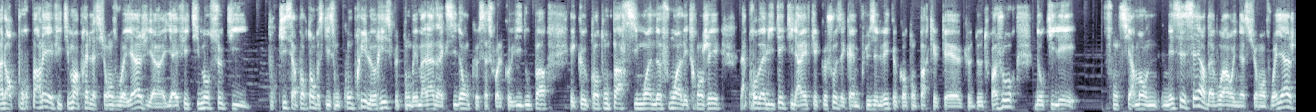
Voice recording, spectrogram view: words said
alors pour parler effectivement après de l'assurance voyage, il y a, y a effectivement ceux qui pour qui c'est important parce qu'ils ont compris le risque de tomber malade, accident, que ça soit le Covid ou pas, et que quand on part six mois, neuf mois à l'étranger, la probabilité qu'il arrive quelque chose est quand même plus élevée que quand on part que, que deux, trois jours. Donc il est foncièrement nécessaire d'avoir une assurance voyage.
